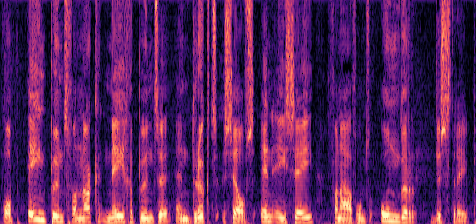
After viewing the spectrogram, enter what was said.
op 1 punt van NAC, 9 punten. En drukt zelfs NEC vanavond onder de streep.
